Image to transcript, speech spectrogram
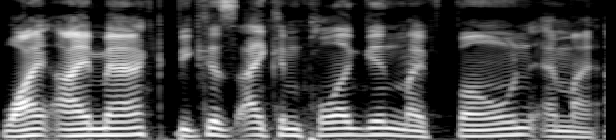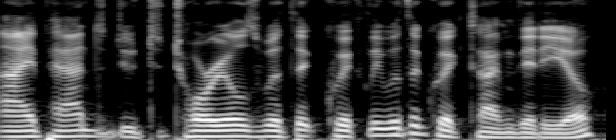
Why iMac? Because I can plug in my phone and my iPad to do tutorials with it quickly with a QuickTime video.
